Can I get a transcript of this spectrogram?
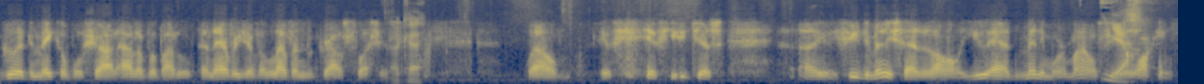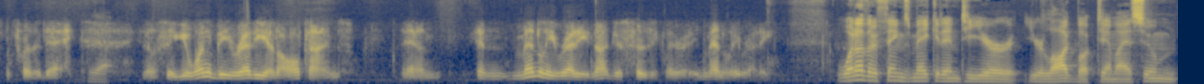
good makeable shot out of about an average of 11 grouse flushes. Okay. Well, if if you just uh, if you diminish that at all, you add many more miles to Yeah. your walking for the day. Yeah. You know, so you want to be ready at all times, and and mentally ready, not just physically ready, mentally ready. What other things make it into your your logbook, Tim? I assume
